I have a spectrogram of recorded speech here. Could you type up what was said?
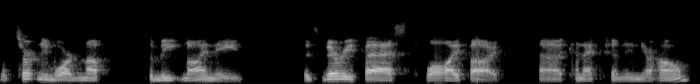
It's certainly more than enough to meet my needs. It's very fast Wi-Fi uh, connection in your home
